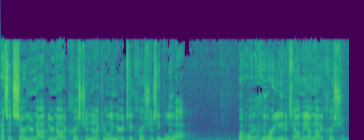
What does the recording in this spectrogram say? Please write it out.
I said, Sir, you're not, you're not a Christian, and I can only marry two Christians. He blew up. Who are you to tell me I'm not a Christian?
